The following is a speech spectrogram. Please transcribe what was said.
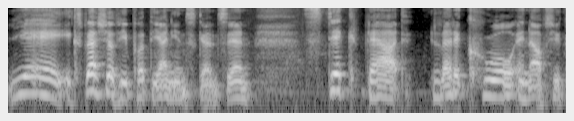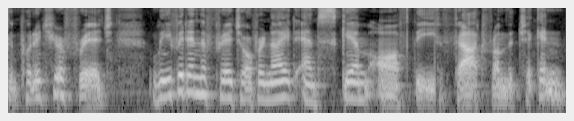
Yay, especially if you put the onion skins in. Stick that, let it cool enough so you can put it into your fridge. Leave it in the fridge overnight and skim off the fat from the chicken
